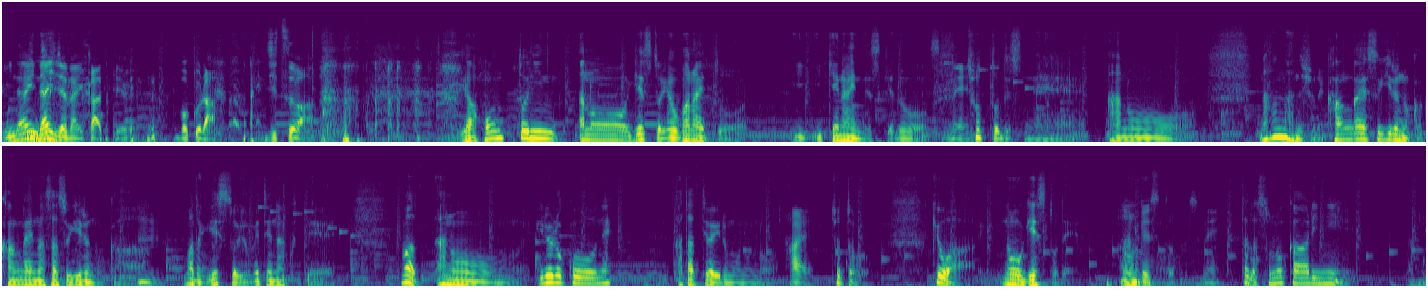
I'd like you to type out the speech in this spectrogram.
い。ないいんじゃない？んじゃないかっていう僕ら実は。いや本当にあのゲスト呼ばないといいけないんですけどね。ちょっとですねあの何なんでしょうね。考えすぎるのか考えなさすぎるのか、うん。まだゲストを呼べてなくて。まああのいろいろこうね当たってはいるもののはい。ちょっと今日はノーゲストでノンゲストですね。ただその代わりにあの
